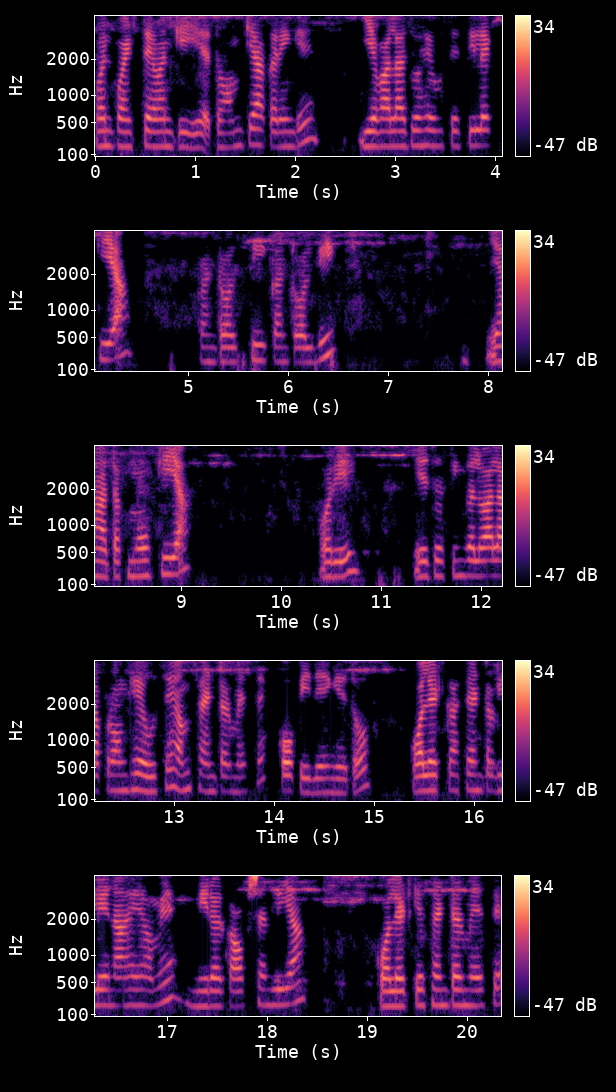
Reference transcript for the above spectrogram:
1.7 की है। तो हम क्या करेंगे? ये वाला जो है, उसे सिलेक्ट किया। कंट्रोल सी कंट्रोल वी यहाँ तक मूव किया। और ये ये जो सिंगल वाला प्रोंग है, उसे हम सेंटर में से कॉपी देंगे। तो कॉलेट का सेंटर लेना है हमें। मिरर का ऑप्शन लिया। कॉलेट के सेंटर में से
